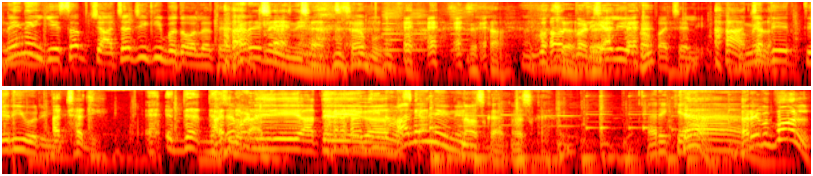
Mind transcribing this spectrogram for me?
नहीं नहीं ये सब चाचा जी की बदौलत है अरे नहीं नहीं सब बहुत बढ़िया। चलिए पापा चलिए। हाँ, हमें। देर हो रही है। अच्छा जी। अच्छा पंडित जी आते रहिएगा। हाँ, हाँ, नमस्कार नमस्कार। अरे क्या? अरे विपुल!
